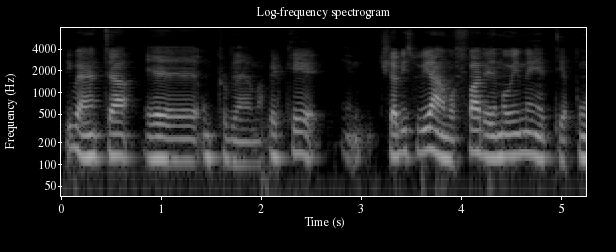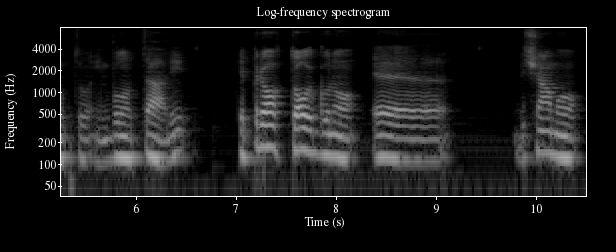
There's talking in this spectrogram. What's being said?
Diventa eh, un problema perché eh, ci abituiamo a fare dei movimenti appunto involontari che però tolgono eh, diciamo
